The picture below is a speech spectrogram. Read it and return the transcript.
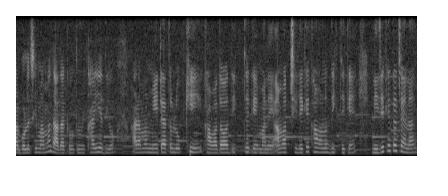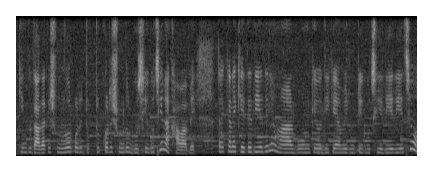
আর বলেছি, মামা, দাদাকেও তুমি খাইয়ে দিও। আর আমার মেয়েটা এত লক্ষ্মী খাওয়া দাওয়ার দিক থেকে মানে আমার ছেলেকে খাওয়ানোর দিক থেকে নিজে খেতে চায় না, কিন্তু দাদাকে সুন্দর করে, টুকটুক করে সুন্দর গুছিয়ে গুছিয়ে না খাওয়াবে। তো এখানে খেতে দিয়ে দিলাম, আর বোনকে ওদিকে আমি রুটি গুছিয়ে দিয়ে দিয়েছি, ও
